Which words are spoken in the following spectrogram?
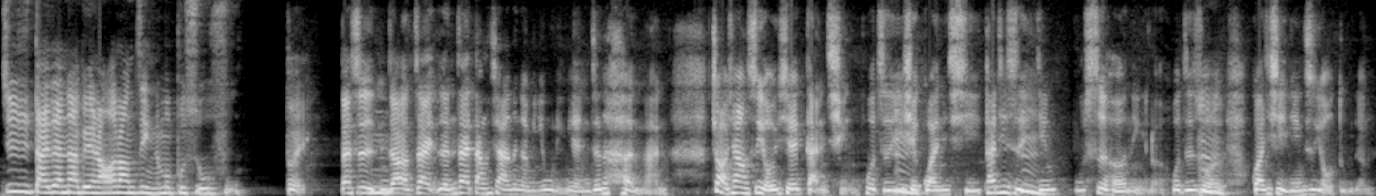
继续待在那边，然后让自己那么不舒服？对，但是你知道，在人在当下那个迷雾里面，你真的很难，就好像是有一些感情或者一些关系，嗯、它其实已经不适合你了，嗯、或者是说关系已经是有毒的。嗯、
